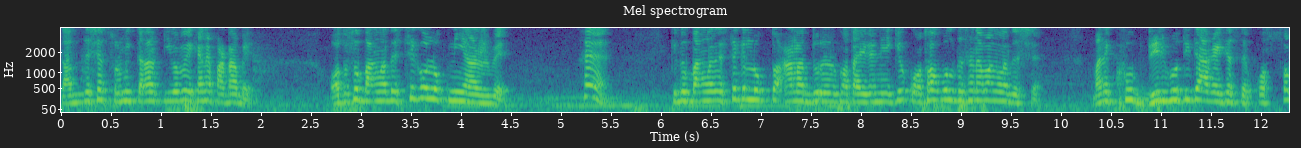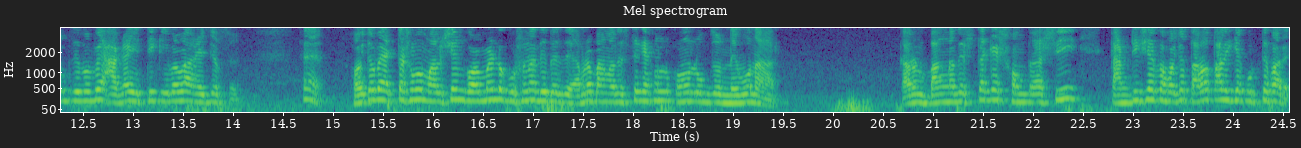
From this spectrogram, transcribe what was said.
তাদের দেশের শ্রমিক তারা কীভাবে এখানে পাঠাবে? অথচ বাংলাদেশ থেকেও লোক নিয়ে আসবে। হ্যাঁ কিন্তু বাংলাদেশ থেকে লোক তো আনার দূরের কথা, এটা নিয়ে কেউ কথাও বলতেছে না বাংলাদেশে। মানে খুব ধীরগতিতে আগাইতেছে, কচ্ছপ যেভাবে আগাই ঠিক এইভাবে আগাইতেছে। হ্যাঁ হয়তো বা একটা সময় মালয়েশিয়ান গভর্নমেন্টও ঘোষণা দেবে যে, আমরা বাংলাদেশ থেকে এখন কোনো লোকজন নেব না আর। কারণ বাংলাদেশটাকে সন্ত্রাসী কান্ট্রি হিসাবে হয়তো তারাও তালিকা করতে পারে।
